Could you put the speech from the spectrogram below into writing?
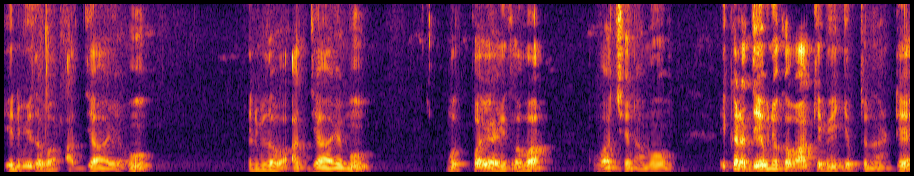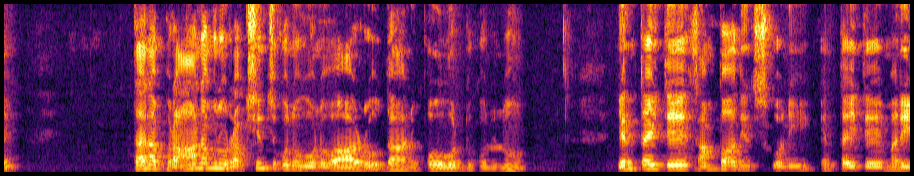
ఎనిమిదవ అధ్యాయము ఎనిమిదవ అధ్యాయము ముప్పై ఐదవ వచనము. ఇక్కడ దేవుని యొక్క వాక్యం ఏం చెప్తుందంటే తన ప్రాణమును రక్షించుకుని వాడు దాన్ని పోగొట్టుకును ఎంతైతే సంపాదించుకొని ఎంతైతే మరి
